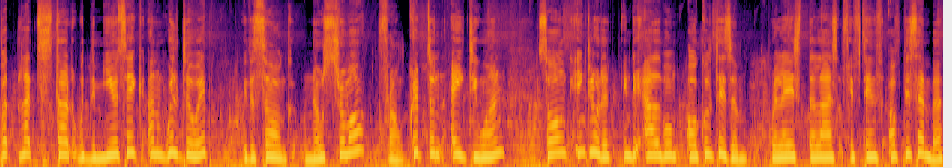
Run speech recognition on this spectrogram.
But let's start with the music, and we'll do it with the song Nostromo from Krypton 81, song included in the album Occultism, released the last 15th of December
